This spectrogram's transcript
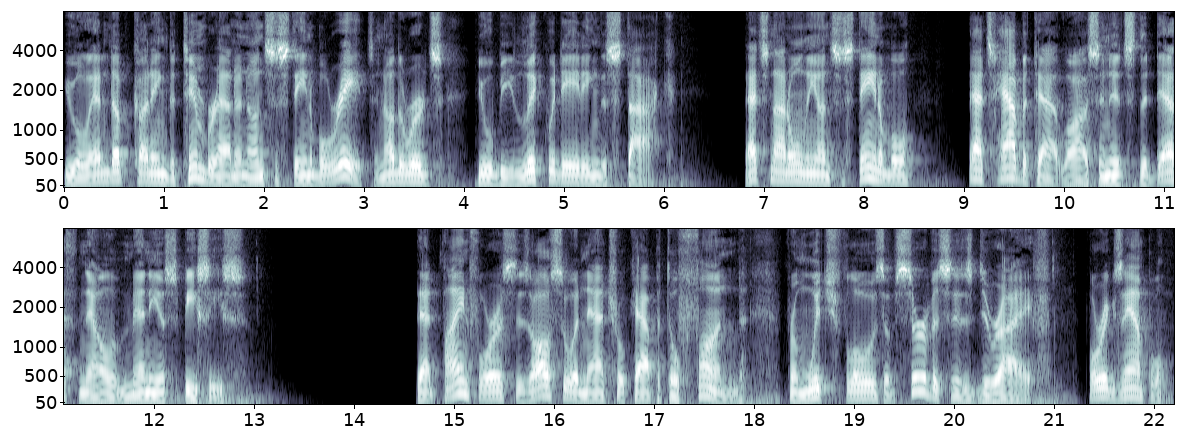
you will end up cutting the timber at an unsustainable rate. In other words, you will be liquidating the stock. That's not only unsustainable, that's habitat loss, and it's the death knell of many a species. That pine forest is also a natural capital fund from which flows of services derive. For example,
